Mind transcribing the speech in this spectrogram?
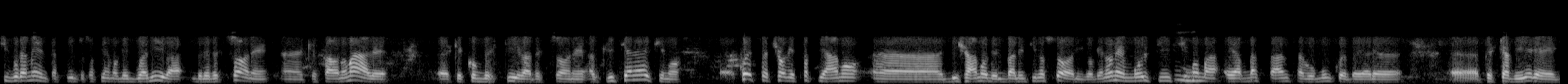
sicuramente appunto sappiamo che guariva delle persone eh, che stavano male, eh, che convertiva persone al cristianesimo. Eh, questo è ciò che sappiamo eh, diciamo del Valentino storico, che non è moltissimo mm. ma è abbastanza comunque per, eh, per capire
